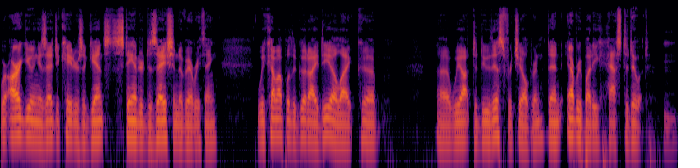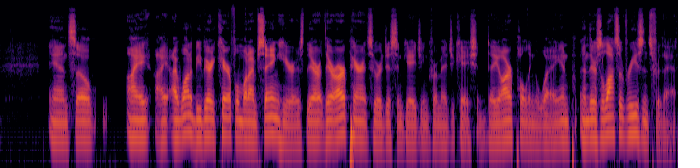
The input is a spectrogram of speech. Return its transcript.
we're arguing as educators against standardization of everything, we come up with a good idea like uh, uh, we ought to do this for children. Then everybody has to do it, hmm. and so. I, I, I want to be very careful in what I'm saying here is there there are parents who are disengaging from education. They are pulling away and and there's lots of reasons for that.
